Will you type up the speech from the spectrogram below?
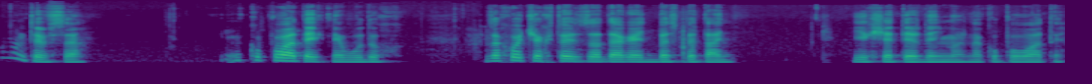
Ну, ти все. Купувати їх не буду. Захоче хтось задарить без питань. Їх ще тиждень можна купувати.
